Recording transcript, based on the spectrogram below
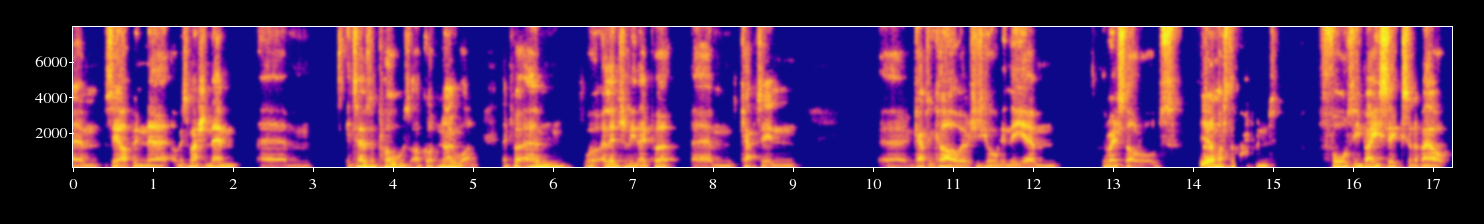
Um, so yeah, I've been uh, I've been smashing them. Um, in terms of pools, I've got no one. They put um, well, allegedly they put um, Captain uh, Captain Carter, whatever she's called, in the um, the Red Star orbs. Yeah. I must have opened forty basics and about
